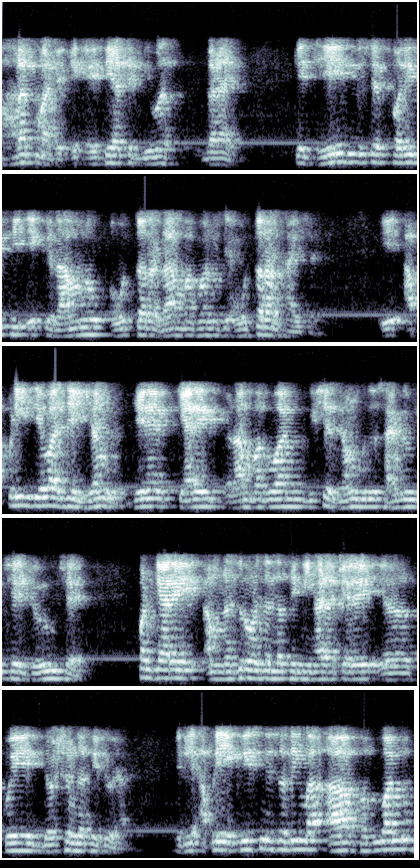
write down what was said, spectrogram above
ભારત માટે એક ઐતિહાસિક દિવસ ગણાય કે જે દિવસે ફરીથી એક રામનું અવતરણ, રામ ભગવાનનું જે અવતરણ થાય છે એ આપણી જેવા જે યંગ જેને ક્યારેય રામ ભગવાન વિશે ઘણું બધું સાંભળ્યું છે, જોયું છે, પણ ક્યારેય આમ નજરો નજર નથી નિહાળ્યા ક્યારેય કોઈ દર્શન નથી જોયા. એટલે આપણી એકવીસમી સદીમાં આ ભગવાનનું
